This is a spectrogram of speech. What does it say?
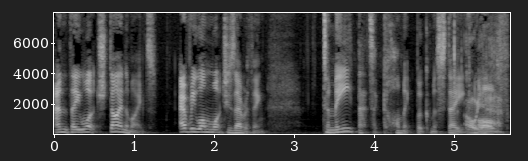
and they watch Dynamite. Everyone watches everything. To me, that's a comic book mistake Oh, yeah. of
